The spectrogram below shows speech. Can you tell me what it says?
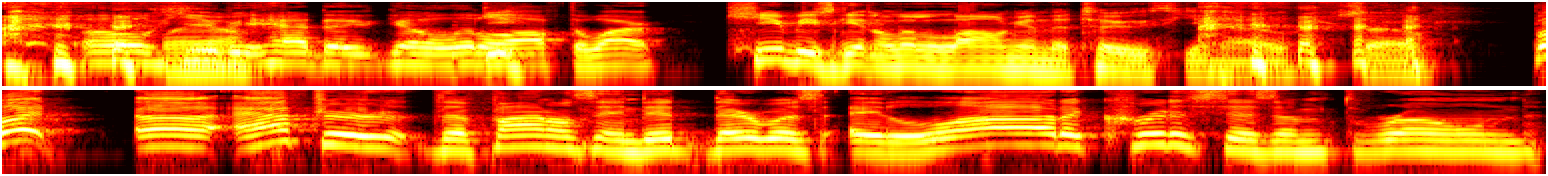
oh, Well. Hubie had to go a little off the wire. Hubie's getting a little long in the tooth, you know. So But uh, after the finals ended, there was a lot of criticism thrown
